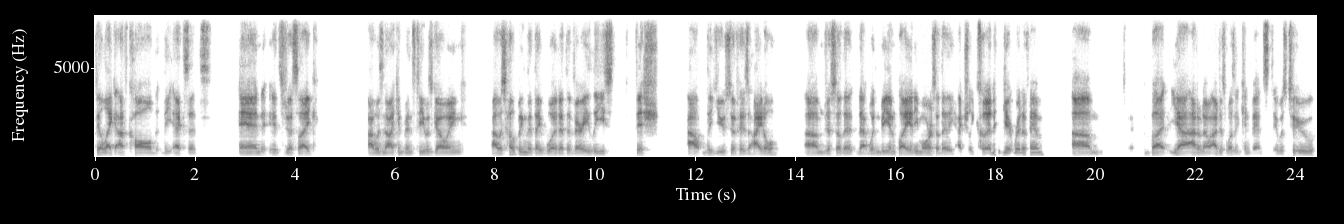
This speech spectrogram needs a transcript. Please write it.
feel like I've called the exits, and it's just like I was not convinced he was going. I was hoping that they would, at the very least, fish out the use of his idol, um, just so that that wouldn't be in play anymore, so that they actually could get rid of him. Um, but yeah, I don't know. I just wasn't convinced. It was too.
